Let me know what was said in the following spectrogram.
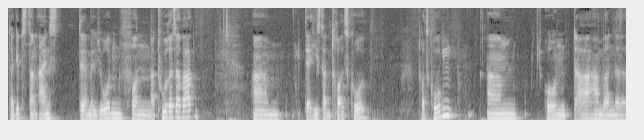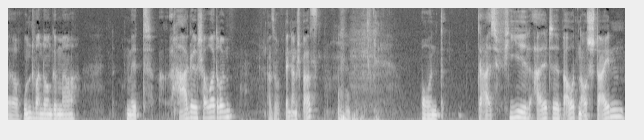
Da gibt es dann eines der Millionen von Naturreservaten. Ähm, der hieß dann Trollsko Trollskogen. Ähm, und da haben wir eine Rundwanderung gemacht mit Hagelschauer drin. Also wenn dann Spaß. Und da ist viel alte Bauten aus Stein,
